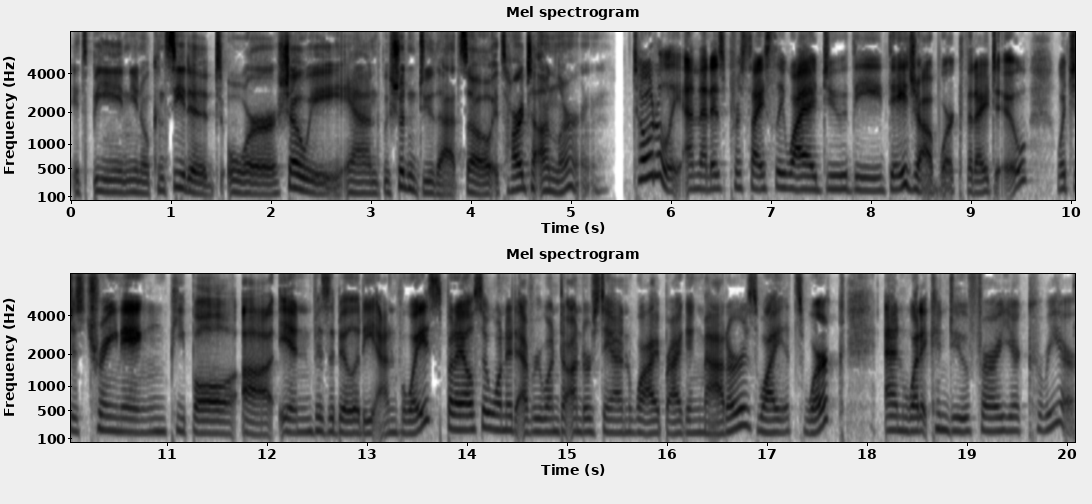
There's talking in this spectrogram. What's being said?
it's being, you know, conceited or showy, and we shouldn't do that. So it's hard to unlearn. Totally. And that is precisely why I do the day job work that I do, which is training people uh, in visibility and voice. But I also wanted everyone to understand why bragging matters, why it's work, and what it can do for your career.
